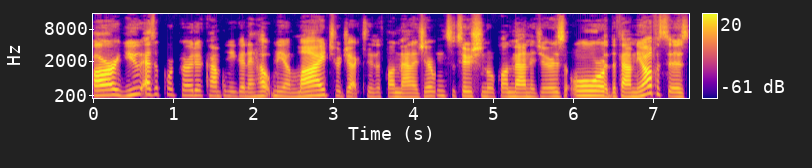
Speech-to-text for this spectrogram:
are you as a portfolio company going to help me on my trajectory as a fund manager, institutional fund managers or the family offices?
